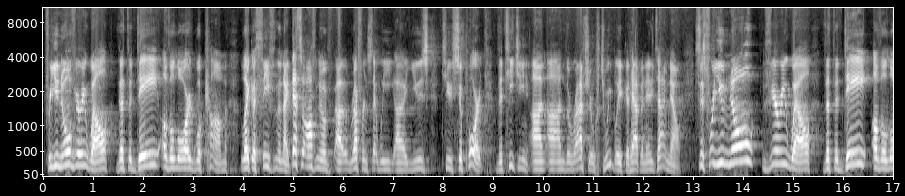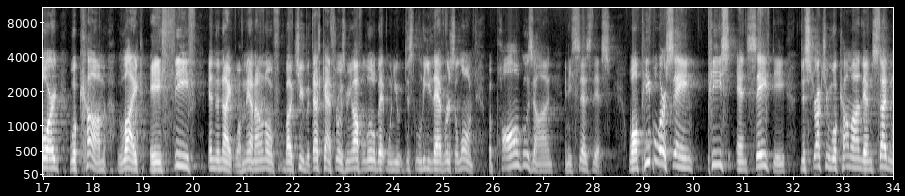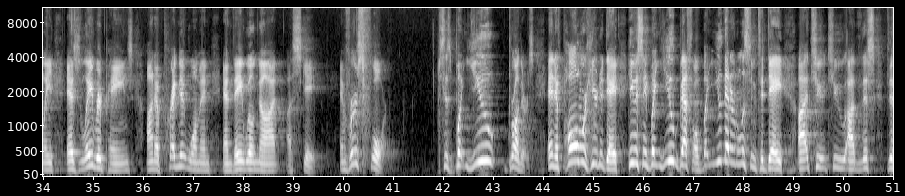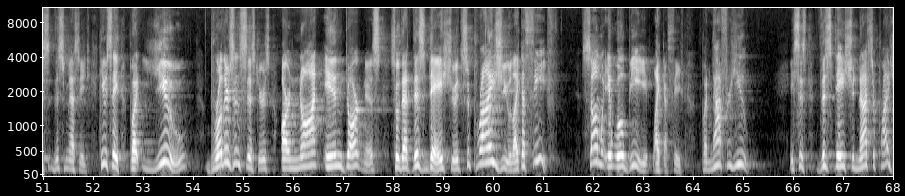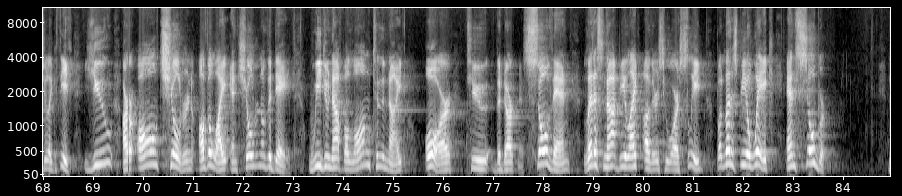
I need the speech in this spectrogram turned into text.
For you know very well that the day of the Lord will come like a thief in the night. That's often a reference that we uh, use to support the teaching on, on the rapture, which we believe could happen anytime now. He says, For you know very well that the day of the Lord will come like a thief in the night. Well, man, I don't know about you, but that kind of throws me off a little bit when you just leave that verse alone. But Paul goes on and he says this While people are saying peace and safety, destruction will come on them suddenly as labor pains on a pregnant woman, and they will not escape. In verse 4, he says, But you, brothers, and if Paul were here today, he would say, But you, Bethel, but you that are listening today uh, to, to uh, this, this, this message, he would say, But you, brothers and sisters, are not in darkness, so that this day should surprise you like a thief. Some it will be like a thief, but not for you. He says, This day should not surprise you like a thief. You are all children of the light and children of the day. We do not belong to the night or to the darkness. So then, let us not be like others who are asleep, but let us be awake and sober.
